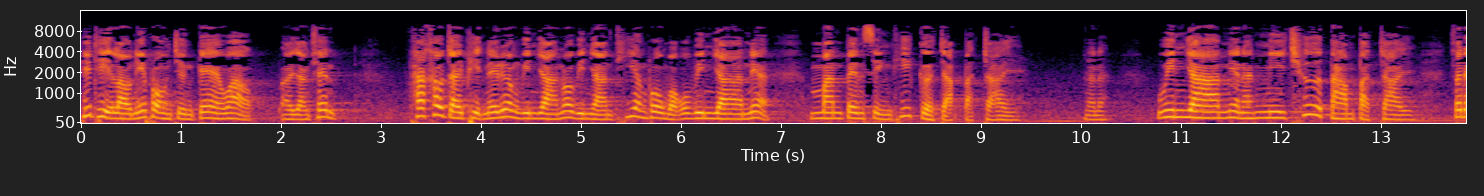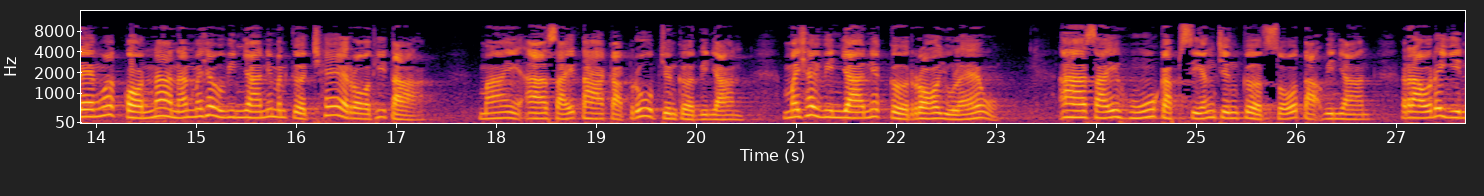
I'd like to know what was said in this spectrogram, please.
ททิฏฐิเหล่านี้พระองค์จึงแก้ว่าอย่างเช่น ถ้าเข้าใจผิดในเรื่องวิญญาณว่าวิญญาณเที่ยงพระองค์บอกว่าวิญญาณเนี่ยมันเป็นสิ่งที่เกิดจากปัจจัยนะนะวิญญาณเนี่ยนะมีชื่อตามปัจจัย แสดงว่าก่อนหน้านั้นไม่ใช่ว่าวิญญาณนี่มันเกิดแช่รอที่ตา ไม่อาศัยตากับรูปจึงเกิดวิญญาณ ไม่ใช่วิญญาณเนี่ยเกิดรออยู่แล้ว อาศัยหูกับเสียงจึงเกิดโสตะวิญญาณ เราได้ยิน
